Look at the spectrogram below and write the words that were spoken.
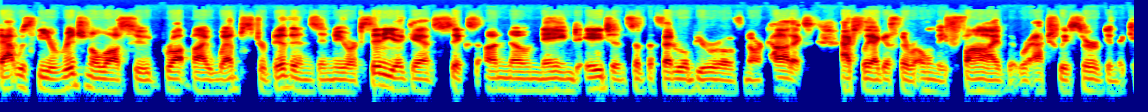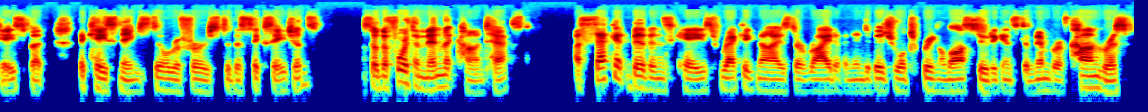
that was the original lawsuit brought by Webster Bivens in New York City against six unknown named agents of the Federal Bureau of Narcotics. Actually, I guess there were only five that were actually served in the case, but the case name still refers to the six agents. So, the Fourth Amendment context. A second Bivens case recognized a right of an individual to bring a lawsuit against a member of Congress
